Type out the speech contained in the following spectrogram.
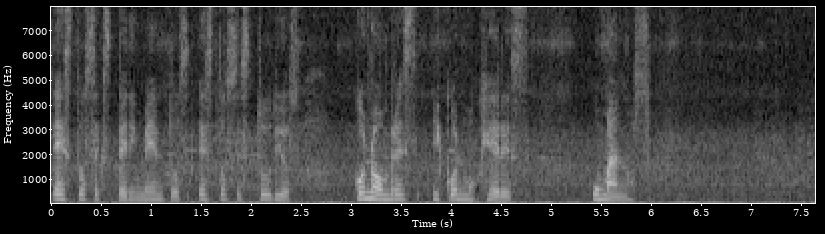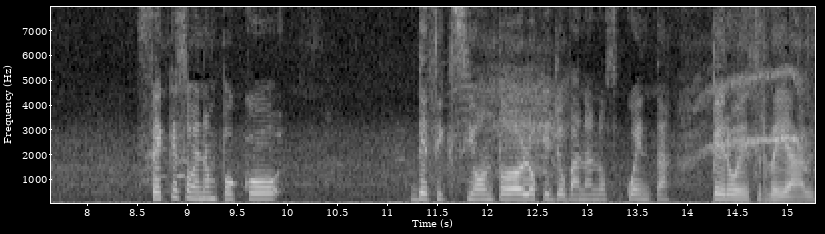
estos experimentos, estos estudios con hombres y con mujeres humanos. Sé que suena un poco de ficción todo lo que Giovanna nos cuenta, pero es real.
